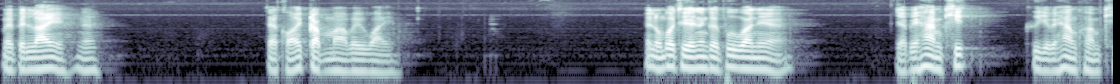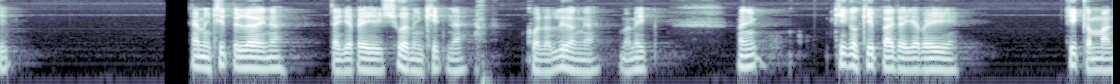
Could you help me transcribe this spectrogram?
ไม่เป็นไรนะแต่ขอให้กลับมาไวๆ หลวงพ่อเทียนนั้นเคยพูดว่าเนี่ย อย่าไปห้ามคิด คืออย่าไปห้ามความคิด ให้มันคิดไปเลยนะ แต่อย่าไปช่วยมันคิดนะ คนละเรื่องนะ มันไม่มันคิดก็คิดไปแต่อย่าไปคิดกับมัน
